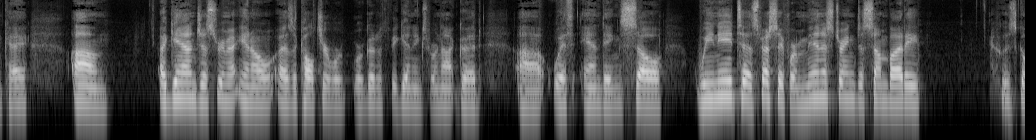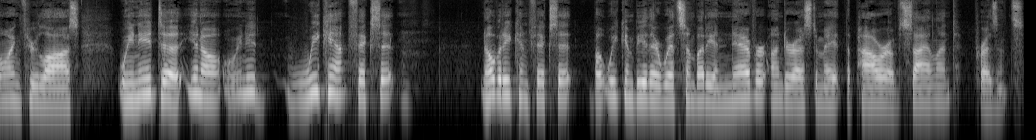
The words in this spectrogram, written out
Okay. Um, again, just remember, you know, as a culture, we're we're good with beginnings. We're not good uh, with endings. So we need to, especially if we're ministering to somebody who's going through loss, we need to, you know, we need we can't fix it. Nobody can fix it, but we can be there with somebody and never underestimate the power of silent presence.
